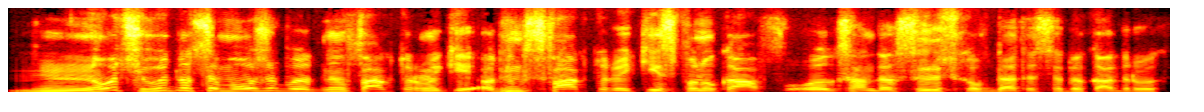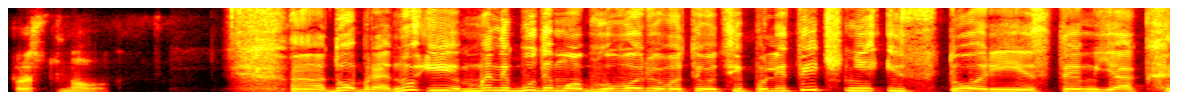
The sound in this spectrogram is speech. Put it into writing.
Ну, очевидно, це може бути одним фактором, який одним з факторів, який спонукав Олександра Сирського вдатися до кадрових перестановок. Е, добре, ну і ми не будемо обговорювати оці політичні історії з тим, як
